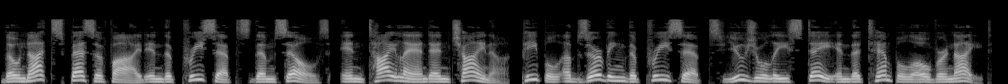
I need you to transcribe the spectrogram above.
Though not specified in the precepts themselves, in Thailand and China, people observing the precepts usually stay in the temple overnight.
